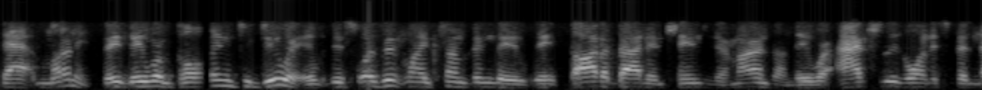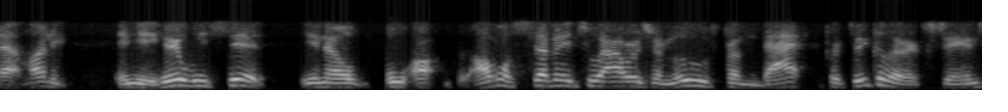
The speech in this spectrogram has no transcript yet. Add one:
that money. They, they were going to do it. it. This wasn't like something they, they thought about and changed their minds on. They were actually going to spend that money. And yet here we sit, you know, almost 72 hours removed from that particular exchange,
